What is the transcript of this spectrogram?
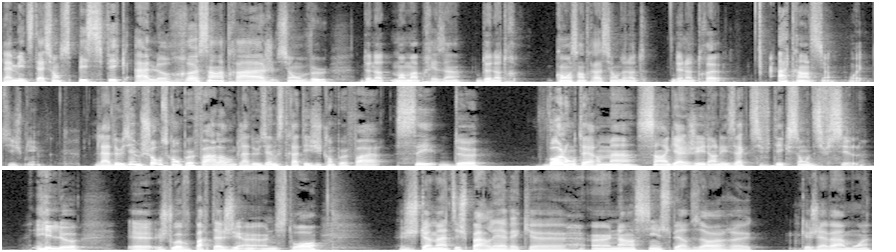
la méditation spécifique à le recentrage, si on veut, de notre moment présent, de notre concentration, de notre, de notre attention. Oui, dis-je bien. La deuxième chose qu'on peut faire, donc la deuxième stratégie qu'on peut faire, c'est de volontairement s'engager dans des activités qui sont difficiles. Et là, euh, je dois vous partager une histoire. Justement, je parlais avec euh, un ancien superviseur euh, que j'avais à moi.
